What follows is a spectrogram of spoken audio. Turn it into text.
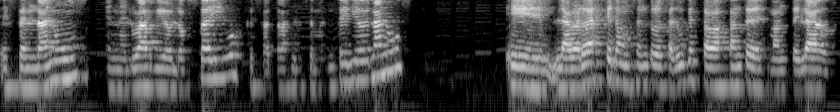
es en Lanús, en el barrio Los Ceibos, que es atrás del cementerio de Lanús, eh, la verdad es que era un centro de salud que está bastante desmantelado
